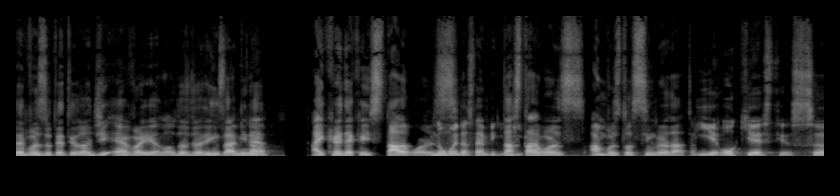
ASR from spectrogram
revăzute trilogii ever, e Lord of the Rings la mine. Da. Ai crede că e Star Wars, Nu, mai da, stai un pic. dar Star Wars am văzut o singură dată. E o chestie să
